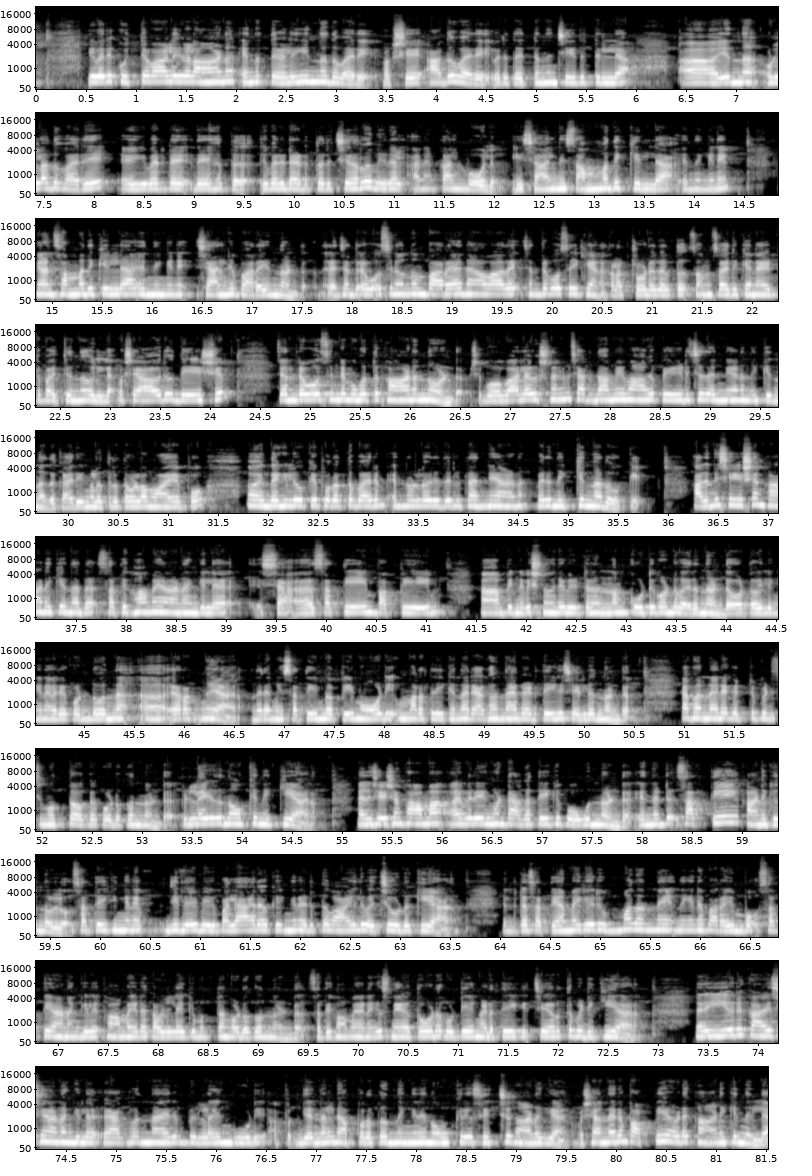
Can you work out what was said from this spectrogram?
ഇവർ കുറ്റവാളികളാണ് എന്ന് തെളിയുന്നത് വരെ. പക്ഷേ അതുവരെ ഇവർ തെറ്റൊന്നും ചെയ്തിട്ടില്ല. എന്ന് ഉള്ളത് വരെ ഇവരുടെ ദേഹത്ത് ഇവരുടെ അടുത്തൊരു ചെറു വിരൽ അനക്കാൻ പോലും ഈ ശാലിനി സമ്മതിക്കില്ല എന്നിങ്ങനെ ഞാൻ സമ്മതിക്കില്ല എന്നിങ്ങനെ ശാലിനി പറയുന്നുണ്ട്. അന്നേരം ചന്ദ്രബോസിനൊന്നും പറയാനാവാതെ ചന്ദ്രബോസിരിക്കുകയാണ്. കളക്ടറോട് എതിർത്ത് സംസാരിക്കാനായിട്ട് പറ്റുന്നുമില്ല. പക്ഷേ ആ ഒരു ദേഷ്യം ചന്ദ്രബോസിന്റെ മുഖത്ത് കാണുന്നുമുണ്ട് പക്ഷെ ഗോപാലകൃഷ്ണനും ശരദാമ്മയും ആകെ പേടിച്ച് തന്നെയാണ് നിൽക്കുന്നത്. കാര്യങ്ങൾ ഇത്രത്തോളം ആയപ്പോൾ എന്തെങ്കിലുമൊക്കെ പുറത്ത് വരും എന്നുള്ളൊരിതിൽ തന്നെയാണ് അവർ നിൽക്കുന്നതൊക്കെ. അതിനുശേഷം കാണിക്കുന്നത് സത്യഭാമയാണെങ്കിൽ സത്യയെയും പപ്പിയെയും പിന്നെ വിഷ്ണുവിന്റെ വീട്ടിൽ നിന്നും കൂട്ടിക്കൊണ്ട് വരുന്നുണ്ട്. ഓട്ടോയിൽ ഇങ്ങനെ അവരെ കൊണ്ടുവന്ന് ഇറങ്ങുകയാണ്. അന്നേരം ഈ സത്യയും പപ്പിയും ഓടി ഉമ്മറത്തിരിക്കുന്ന രാഘവൻ നായരുടെ അടുത്തേക്ക് ചെല്ലുന്നുണ്ട്. രാഘവൻ നായരെ കെട്ടിപ്പിടിച്ച് മുത്തമൊക്കെ കൊടുക്കുന്നുണ്ട്. പിള്ളേർ നോക്കി നിൽക്കുകയാണ്. അതിനുശേഷം ഭാമ ഇവരെയും കൊണ്ട് അകത്തേക്ക് പോകുന്നുണ്ട്. എന്നിട്ട് സത്യയെ കാണിക്കുന്നുള്ളൂ. സത്യയ്ക്ക് ഇങ്ങനെ ജിലേബി പലഹാരമൊക്കെ ഇങ്ങനെ എടുത്ത് വായിൽ വെച്ച് കൊടുക്കുകയാണ്. എന്നിട്ട് സത്യാമ്മയ്ക്ക് ഒരു ഉമ്മ തന്നെ എന്നിങ്ങനെ പറയുമ്പോൾ സത്യയാണെങ്കിൽ ഭാമയുടെ കവിളിലേക്ക് മുത്തം കൊടുക്കുന്നുണ്ട്. സത്യഭാമയാണെങ്കിൽ സ്നേഹത്തോടെ കുട്ടിയെയും അടുത്തേക്ക് ചേർത്ത് പിടിക്കുകയാണ്. അതായത് ഈ ഒരു കാഴ്ചയാണെങ്കിൽ രാഘവൻ നായരും പിള്ളയും കൂടി അപ്പ ജനലിനപ്പുറത്ത് നിന്ന് ഇങ്ങനെ നോക്കി രസിച്ച് കാണുകയാണ്. പക്ഷെ അന്നേരം പപ്പി അവിടെ കാണിക്കുന്നില്ല.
